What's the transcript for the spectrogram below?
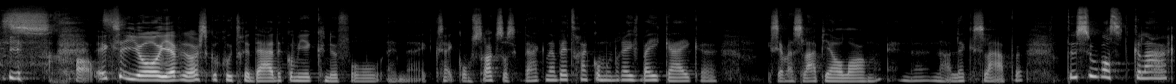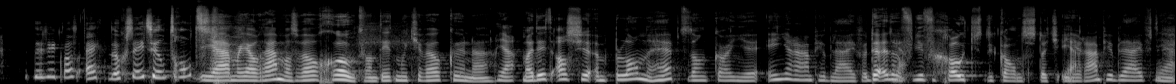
schat. Ik zei, joh, je hebt het hartstikke goed gedaan. Dan kom je een knuffel. En eh, ik zei, kom straks als ik daar naar bed ga, kom ik nog even bij je kijken. Ik zei, maar slaap je al lang? En eh, nou, lekker slapen. Dus toen was het klaar. Dus ik was echt nog steeds heel trots. Ja, maar jouw raam was wel groot, want dit moet je wel kunnen. Ja, maar dit, als je een plan hebt, dan kan je in je raampje blijven. De, de- Ja. Je vergroot de kans dat je in Ja. je raampje blijft. Ja.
